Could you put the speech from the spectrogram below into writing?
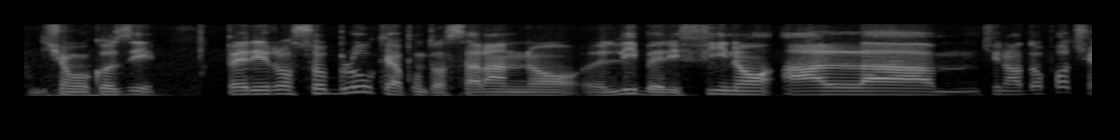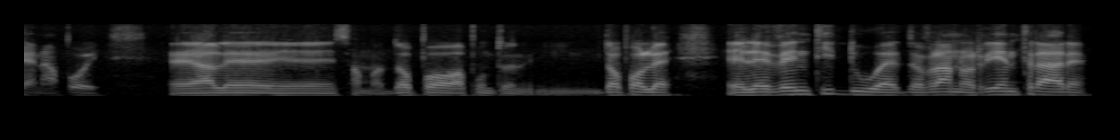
diciamo così, per i rossoblù che appunto saranno eh, liberi fino, alla, mm, fino a dopo cena, poi eh, alle, insomma, dopo, appunto, dopo le, eh, le 22 dovranno rientrare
